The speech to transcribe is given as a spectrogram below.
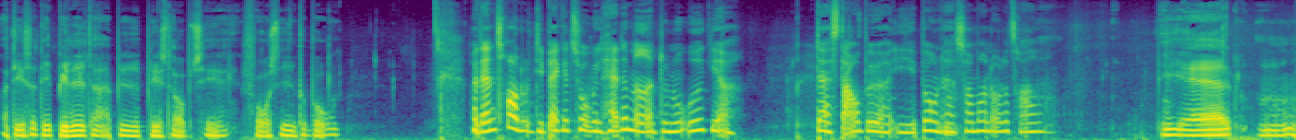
Og det er så det billede, der er blevet blæst op til forsiden på bogen. Hvordan tror du, de begge to vil have det med, at du nu udgiver deres dagbøger i bogen her sommeren 38? Ja. Mm.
